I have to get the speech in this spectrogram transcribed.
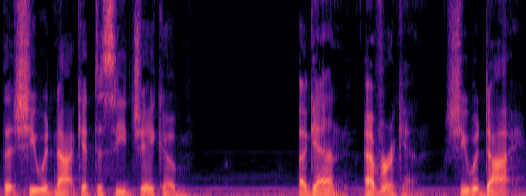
that she would not get to see Jacob again, ever again? She would die.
